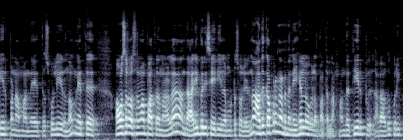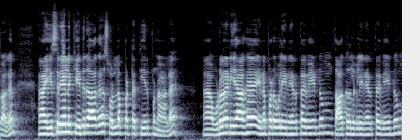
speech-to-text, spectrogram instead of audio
தீர்ப்பை நம்ம நேற்று சொல்லியிருந்தோம். நேற்று அவசர அவசரமாக பார்த்ததுனால அந்த அறிபறி செய்தியில் மட்டும் சொல்லியிருந்தோம். அதுக்கப்புறம் நடந்த நிகழ்வுகளை பார்த்துடலாம். அந்த தீர்ப்பு அதாவது குறிப்பாக இஸ்ரேலுக்கு எதிராக சொல்லப்பட்ட தீர்ப்புனால உடனடியாக இனப்படுகொலை நிறுத்த வேண்டும் தாக்குதல்களை நிறுத்த வேண்டும்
